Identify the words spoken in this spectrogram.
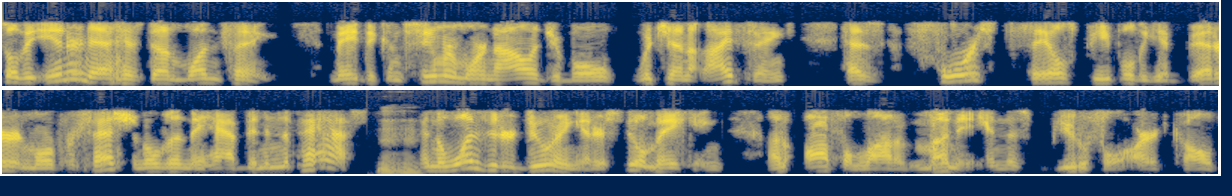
So the internet has done one thing, made the consumer more knowledgeable, which then I think has forced salespeople to get better and more professional than they have been in the past. Mm-hmm. And the ones that are doing it are still making an awful lot of money in this beautiful art called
